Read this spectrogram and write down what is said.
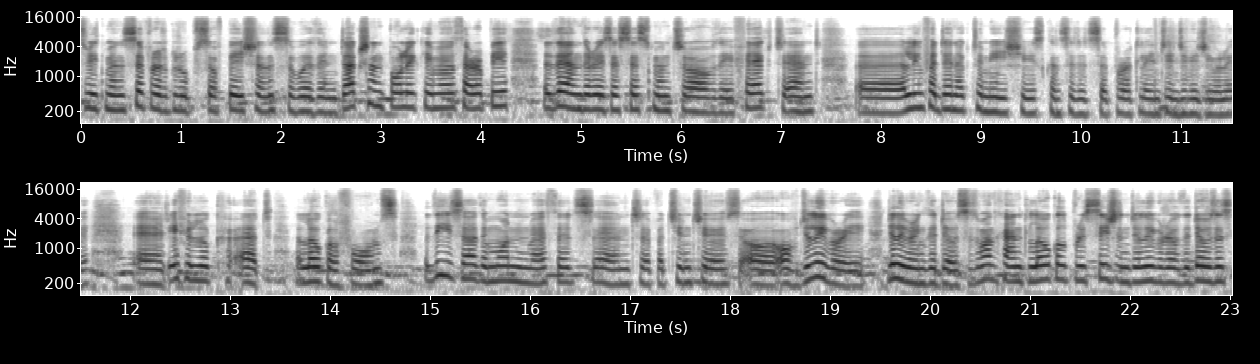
treatment, separate groups of patients with induction polychemotherapy. Then there is assessment of the effect, and lymphadenectomy issue is considered separately and individually. And if you look at local forms, these are the modern methods and potentials of delivery, delivering the doses. On one hand, local precision delivery of the doses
